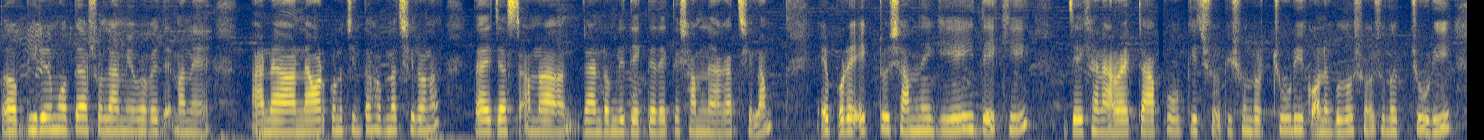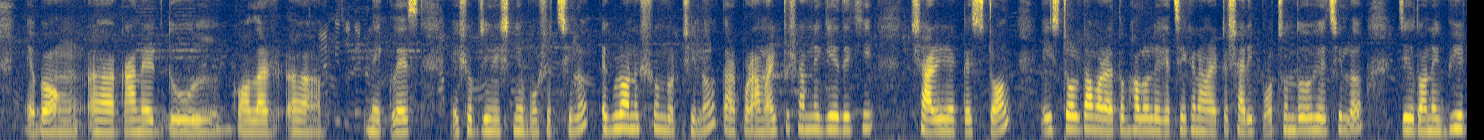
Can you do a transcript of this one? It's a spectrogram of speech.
তো ভিড়ের মধ্যে আসলে আমি এভাবে মানে নেওয়ার কোনো চিন্তা ভাবনা ছিল না। তাই জাস্ট আমরা র্যান্ডমলি দেখতে দেখতে সামনে আগাচ্ছিলাম। এরপরে একটু সামনে গিয়েই দেখি যে এখানে আরও একটা আপু কিছু, কি সুন্দর চুড়ি, অনেকগুলো সুন্দর সুন্দর চুড়ি এবং কানের দুল, গলার নেকলেস এইসব জিনিস নিয়ে বসেছিল। এগুলো অনেক সুন্দর ছিল। তারপর আমরা একটু সামনে গিয়ে দেখি শাড়ির একটা স্টল। এই স্টলটা আমার এত ভালো লেগেছে। এখানে আমার একটা শাড়ি পছন্দও হয়েছিল, যেহেতু অনেক ভিড়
